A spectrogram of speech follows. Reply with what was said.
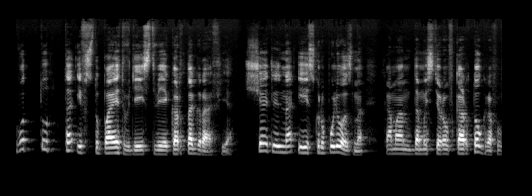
Вот тут-то и вступает в действие картография. Тщательно и скрупулезно команда мастеров-картографов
